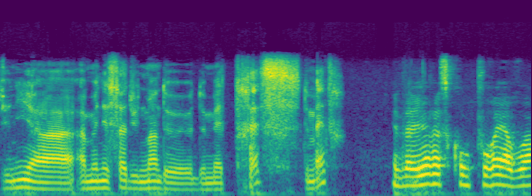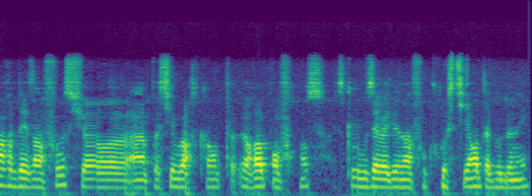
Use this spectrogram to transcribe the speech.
Jenny a, a, mené ça d'une main de, de, maîtresse, de maître. Et d'ailleurs, est-ce qu'on pourrait avoir des infos sur un possible World Camp Europe en France? Est-ce que vous avez des infos croustillantes à nous donner?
